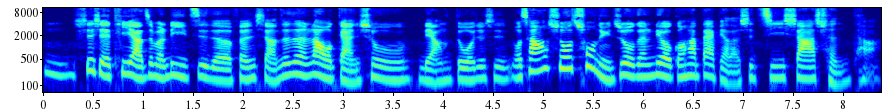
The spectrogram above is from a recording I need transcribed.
嗯，谢谢 Tia 这么励志的分享，真的让我感触良多。就是我常常说，处女座跟六宫，它代表的是积沙成塔。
